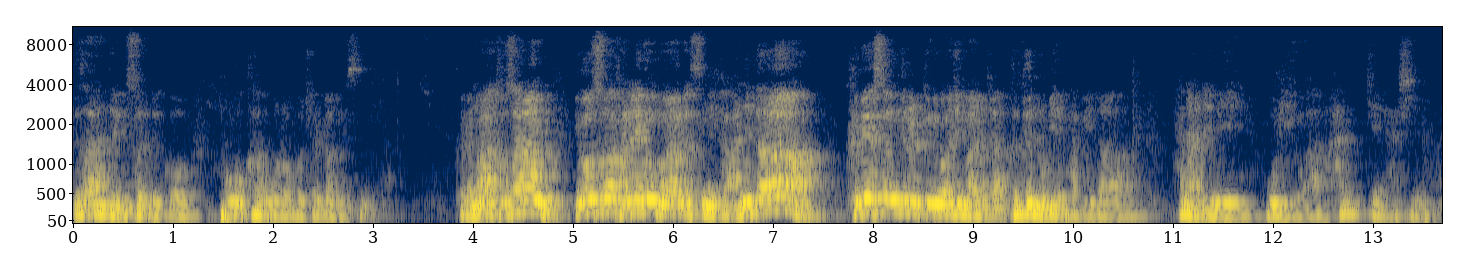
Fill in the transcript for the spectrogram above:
그 사람들이 그 소리 듣고 통곡하고 울었고 절망했습니다. 그러나 두 사람 여호수와 갈렙은 뭐라 그랬습니까? 아니다. 그 백성들을 두려워하지 말자. 그들은 우리의 밥이다. 하나님이 우리와 함께 하십니다.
